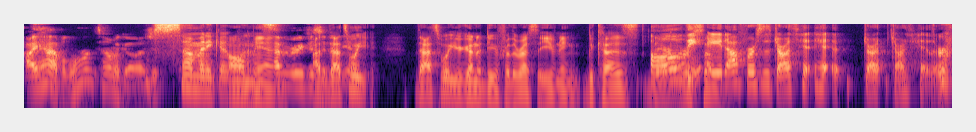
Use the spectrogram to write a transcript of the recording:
I have a long time ago. I just So many good Oh ones. man, Haven't revisited Uh, that's it what. You, that's what you're gonna do for the rest of the evening because All of the some, Adolf versus Darth, Hit, Hit, Darth, Darth Hitler.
